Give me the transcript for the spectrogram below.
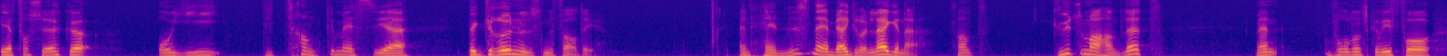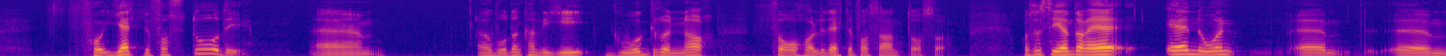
er å forsøke å gi de tankemessige begrunnelsene for dem. Men hendelsene er mer grunnleggende. Sant? Gud som har handlet, Men hvordan skal vi få, få hjelp til å forstå dem? Um, og hvordan kan vi gi gode grunner for å holde dette for sant også? Og så sier han det er, er noen, um, um,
